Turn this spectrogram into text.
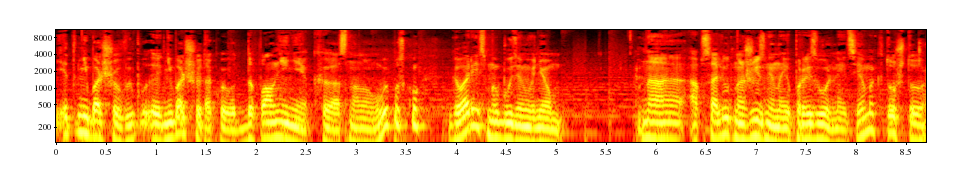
Это небольшой, вып... небольшое такое вот дополнение к основному выпуску. Говорить мы будем в нем на абсолютно жизненные произвольные темы, кто что... О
